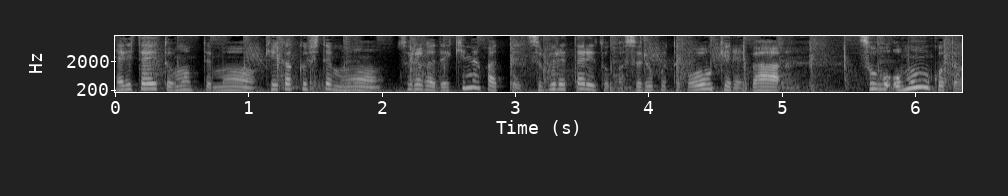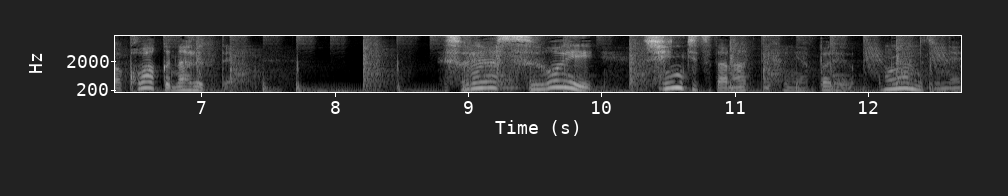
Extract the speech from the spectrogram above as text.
やりたいと思っても計画してもそれができなかったり潰れたりとかすることが多ければそう思うことが怖くなるってそれはすごい真実だなっていうふうにやっぱり思うんですよね。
